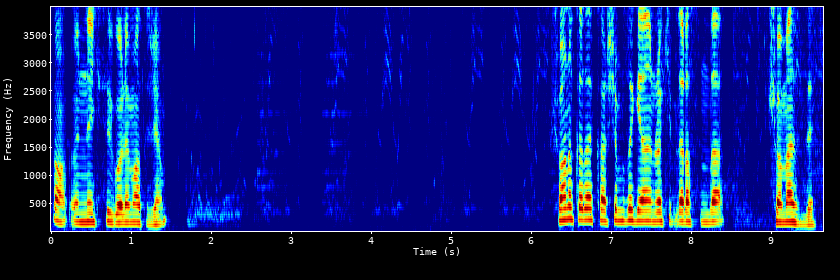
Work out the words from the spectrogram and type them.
Tamam önüne iksir golemi atacağım. Şu ana kadar karşımıza gelen rakipler aslında çömezdi.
